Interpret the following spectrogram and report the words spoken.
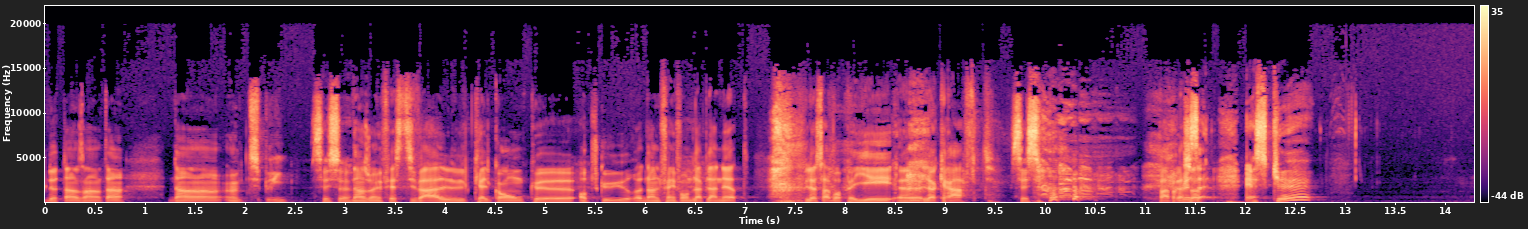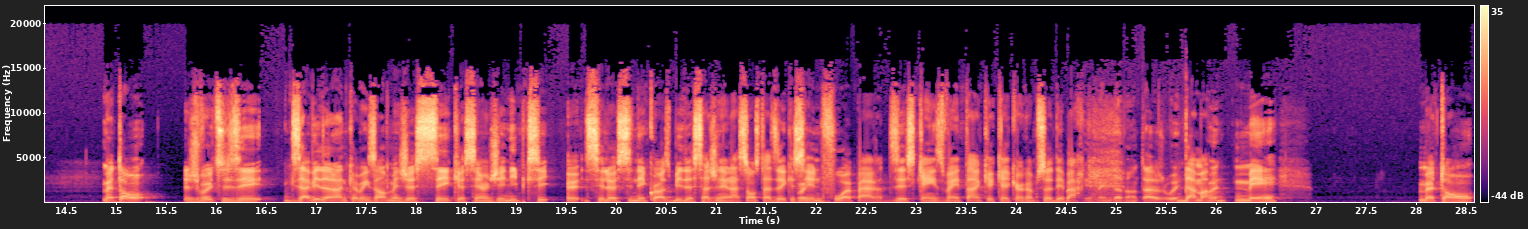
de temps en temps dans un petit prix, C'est ça. dans un festival quelconque, euh, obscur, dans le fin fond de la planète. Puis là, ça va payer euh, le craft. C'est ça. Puis après ça- Est-ce que. Mettons, je vais utiliser Xavier Dolan comme exemple, mais je sais que c'est un génie puis que c'est, euh, c'est le Sidney Crosby de sa génération, c'est-à-dire que Oui. c'est une fois par 10, 15, 20 ans que quelqu'un comme ça débarque. Et même davantage, oui. Ouais. Mais, mettons,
